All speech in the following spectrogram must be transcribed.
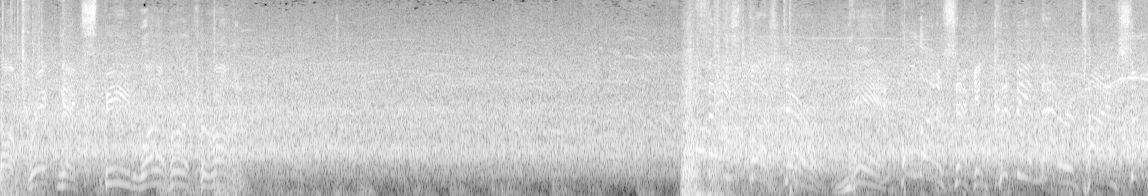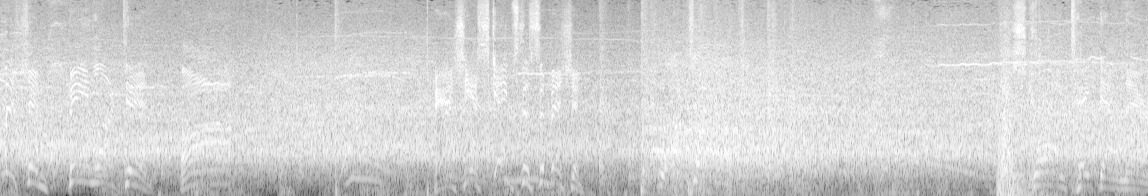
Oh, breakneck speed, what a hurricane. Facebuster. Man, Hold on a second. Could be a matter of time. Submission being locked in. Ah. And she escapes the submission. watch out. Strong takedown there.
